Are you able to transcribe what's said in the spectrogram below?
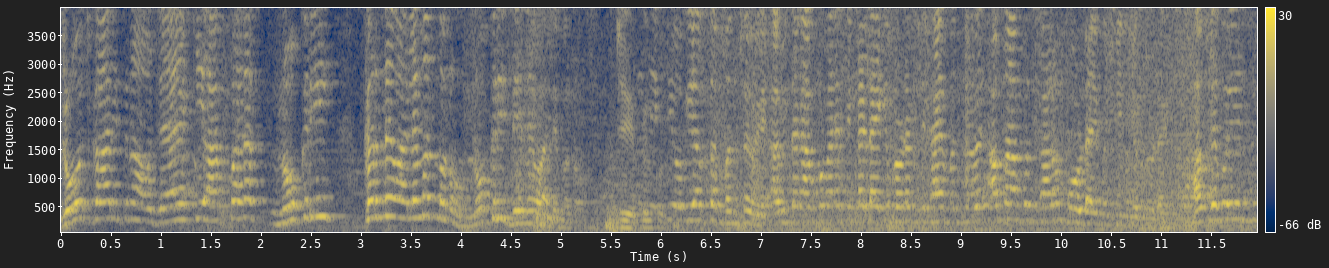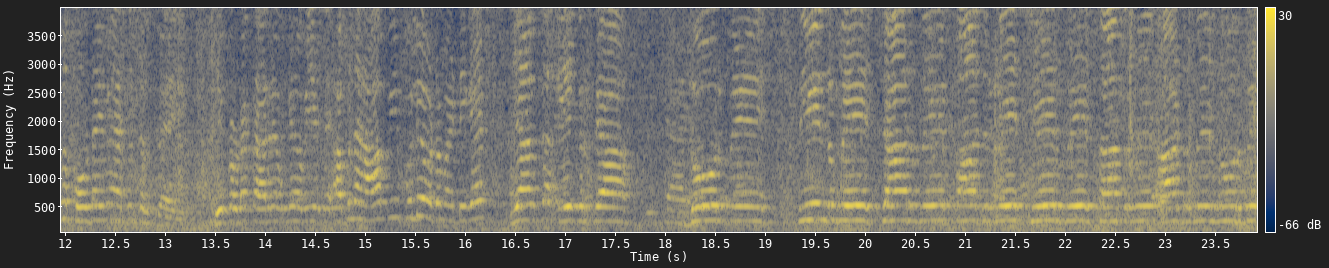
रोज़गार इतना हो जाए कि आपका ना नौकरी करने वाले मत बनो, नौकरी देने वाले बनो। जी, बिल्कुल। होगी अब तक बनते हुए। अभी तक आपको मैंने सिंगल डाई के प्रोडक्ट दिखाए बनते हुए, अब मैं आपको दिखा रहा हूँ फोर डाई मशीन के प्रोडक्ट अब देखो ये इसमें फोर डाई में ऐसे चलते हैं ये। प्रोडक्ट आ रहे होंगे अब ये अपने आप ही फुली ऑटोमेटिक है। ये आपका एक रुपया, दो रुपए तीन रुपए चार रुपए पाँच रुपए छह रुपए सात रुपए आठ रुपए नौ रुपए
